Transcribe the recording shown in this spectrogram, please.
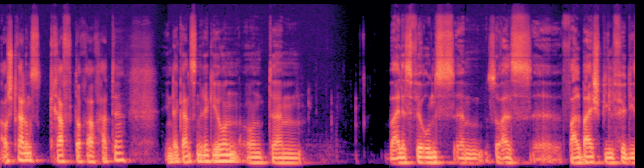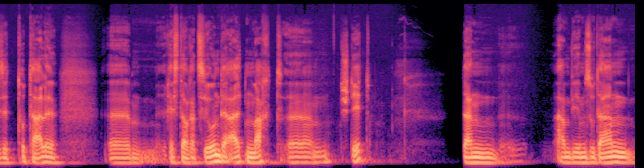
Ausstrahlungskraft doch auch hatte in der ganzen Region. Und ähm, weil es für uns ähm, so als äh, Fallbeispiel für diese totale ähm, Restauration der alten Macht ähm, steht. Dann äh, haben wir im Sudan,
